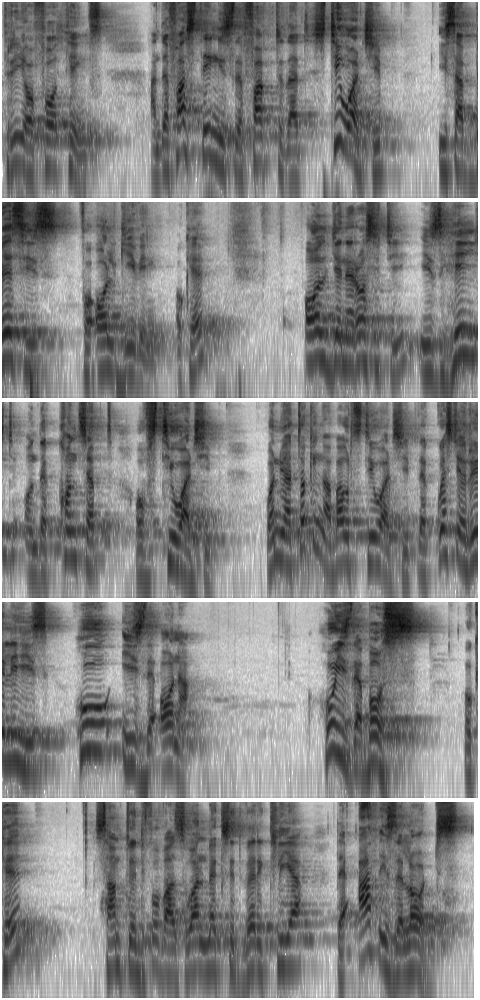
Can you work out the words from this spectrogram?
three or four things. And the first thing is the fact that stewardship is a basis for all giving, okay? All generosity is hinged on the concept of stewardship. When we are talking about stewardship, the question really is who is the owner? Who is the boss? Okay? Psalm 24, verse 1 makes it very clear the earth is the Lord's,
